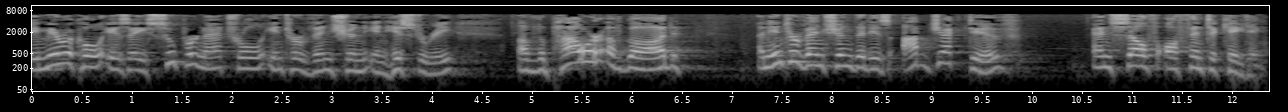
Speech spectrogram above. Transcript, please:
a miracle is a supernatural intervention in history of the power of God, an intervention that is objective and self authenticating.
